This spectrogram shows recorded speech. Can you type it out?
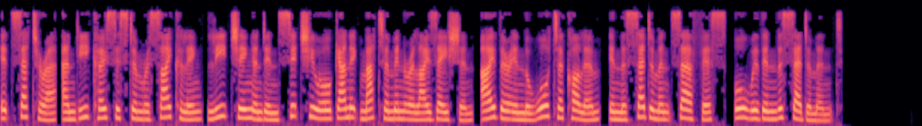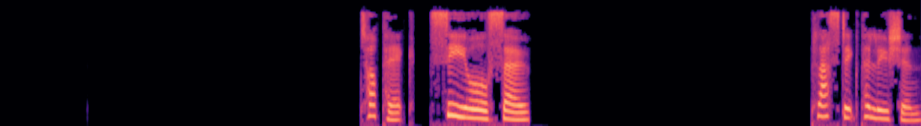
etc., and ecosystem recycling, leaching and in situ organic matter mineralization, either in the water column, in the sediment surface, or within the sediment. Topic See also Plastic pollution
